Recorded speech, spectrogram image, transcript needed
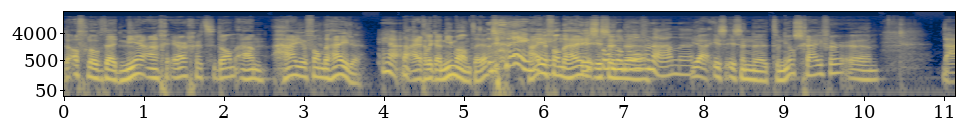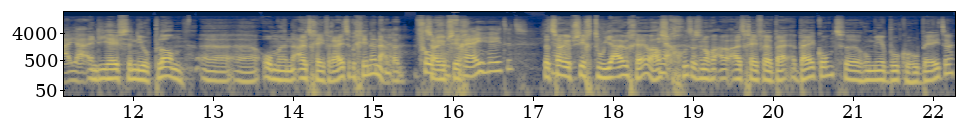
de afgelopen tijd meer aan geërgerd dan aan Haaien van de Heide? Ja. Nou, eigenlijk aan niemand, hè? Nee, nee. van de Heide is een, wel bovenaan. Uh. ja, is, is een uh, toneelschrijver. Uh, nou ja, en die heeft een nieuw plan om een uitgeverij te beginnen. Nou, ja. dat zou je op zich. Vrij heet het. Dat ja. zou je op zich toejuichen. Hè? Hartstikke ja. goed als er nog een uitgeverij bij, bij komt. Uh, hoe meer boeken, hoe beter.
